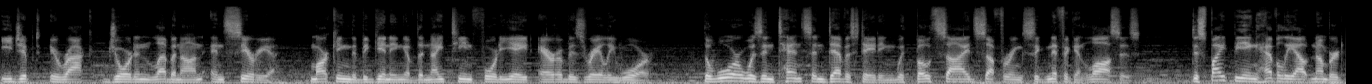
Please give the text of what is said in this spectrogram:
Egypt, Iraq, Jordan, Lebanon, and Syria, marking the beginning of the 1948 Arab-Israeli War. The war was intense and devastating with both sides suffering significant losses. Despite being heavily outnumbered,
